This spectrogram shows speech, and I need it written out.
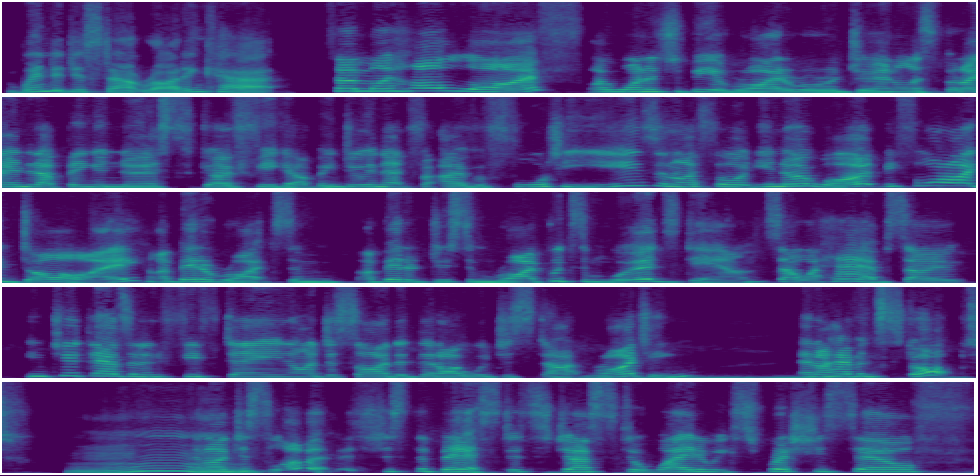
When did you start writing, Kat? So my whole life, I wanted to be a writer or a journalist, but I ended up being a nurse. Go figure. I've been doing that for over 40 years. And I thought, you know what? Before I die, I better write some, I better do some write, put some words down. So I have. So in 2015, I decided that I would just start writing and I haven't stopped. and I Mm. just love it. It's just the best. It's just a way to express yourself,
